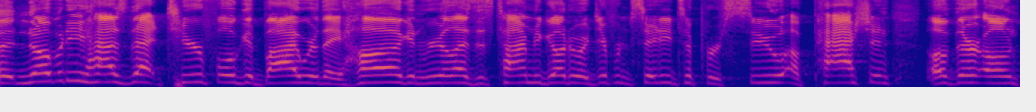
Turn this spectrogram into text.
Uh, nobody has that tearful goodbye where they hug and realize it's time to go to a different city to pursue a passion of their own.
